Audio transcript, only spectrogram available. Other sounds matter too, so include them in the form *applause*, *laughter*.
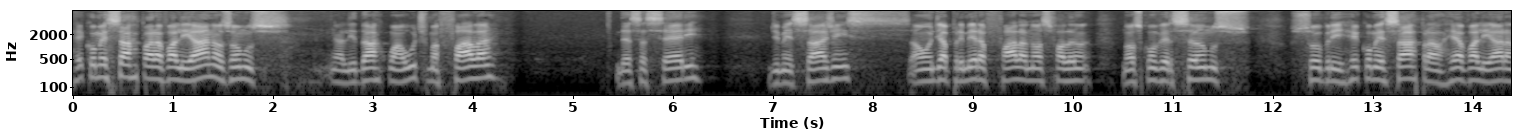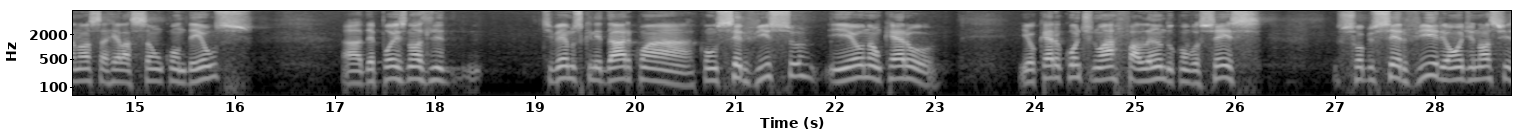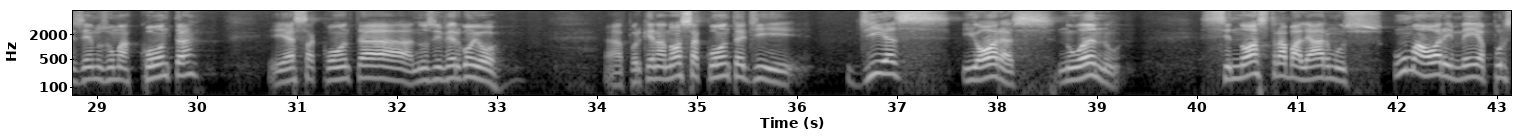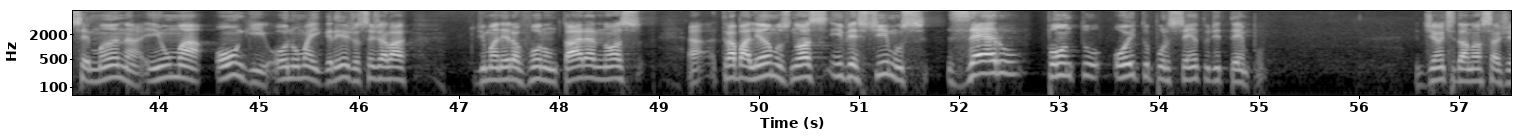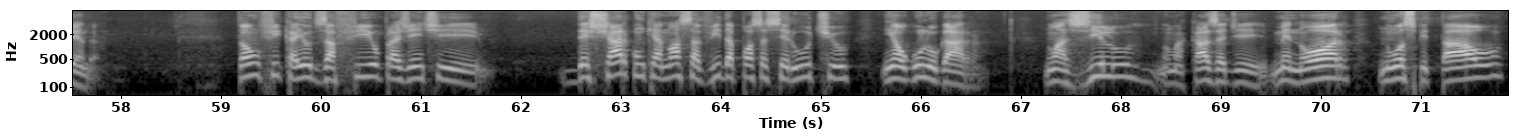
recomeçar para avaliar, nós vamos uh, lidar com a última fala dessa série de mensagens, onde a primeira fala nós, falamos, nós conversamos sobre recomeçar para reavaliar a nossa relação com Deus. Uh, depois nós tivemos que lidar com, a, com o serviço e eu não quero, eu quero continuar falando com vocês sobre o servir, onde nós fizemos uma conta e essa conta nos envergonhou. Ah, porque na nossa conta de dias e horas no ano, se nós trabalharmos uma hora e meia por semana em uma ONG ou numa igreja, ou seja lá de maneira voluntária, nós ah, trabalhamos, nós investimos 0,8% de tempo diante da nossa agenda. Então fica aí o desafio para a gente deixar com que a nossa vida possa ser útil em algum lugar, num asilo, numa casa de menor, num hospital.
